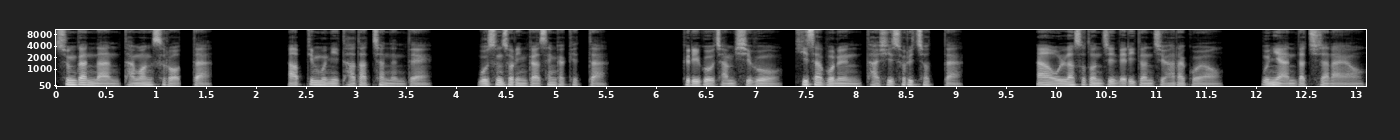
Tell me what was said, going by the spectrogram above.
순간 난 당황스러웠다. 앞뒷문이 다 닫혔는데 무슨 소린가 생각했다. 그리고 잠시 후 기사분은 다시 소리쳤다. 아 올라서던지 내리던지 하라고요. 문이 안 닫히잖아요.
